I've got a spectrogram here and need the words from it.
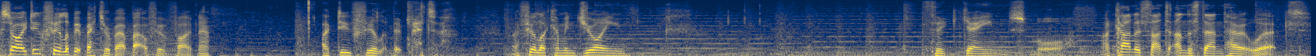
So I do feel a bit better about Battlefield 5 now. I do feel a bit better. I feel like I'm enjoying the games more. I kind of start to understand how it works.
